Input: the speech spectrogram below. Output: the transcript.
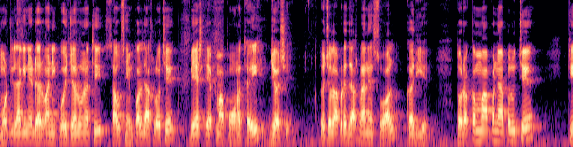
મોટી લાગીને ડરવાની કોઈ જરૂર નથી. સાવ સિમ્પલ દાખલો છે. બે સ્ટેપમાં પૂર્ણ થઈ જશે. તો ચલો આપણે દાખલાને સોલ્વ કરીએ. તો રકમમાં આપણને આપેલું છે કે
